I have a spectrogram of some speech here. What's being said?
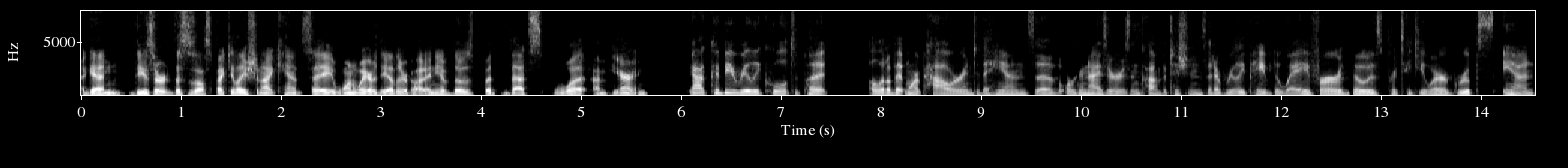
Again, these are this is all speculation. I can't say one way or the other about any of those, but that's what I'm hearing. Yeah, it could be really cool to put a little bit more power into the hands of organizers and competitions that have really paved the way for those particular groups and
